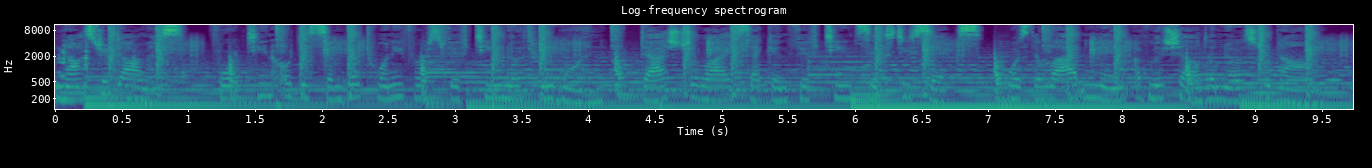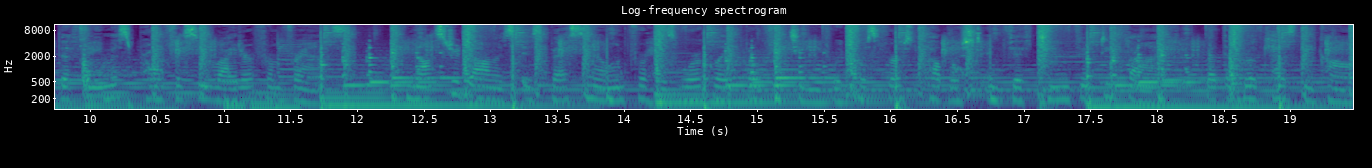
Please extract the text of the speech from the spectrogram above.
Nostradamus, 14 or December 21, 15031, dash July 2, 1566, was the Latin name of Michel de Nostredame, the famous prophecy writer from France. Nostradamus is best known for his work Les Prophéties which was first published in 1555, but the book has become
